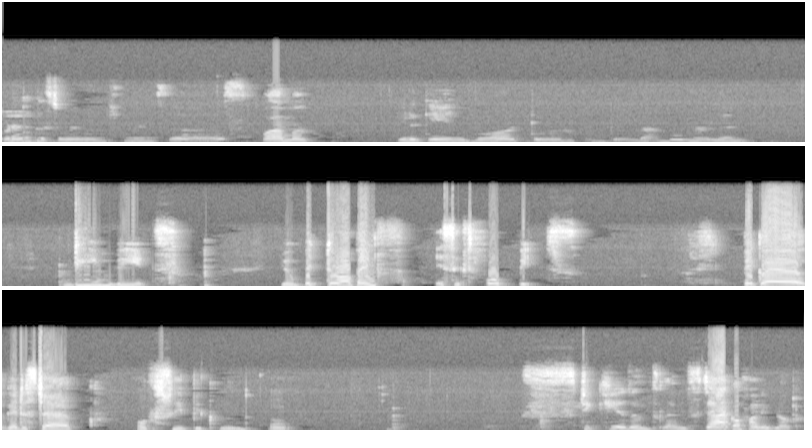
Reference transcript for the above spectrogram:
What are the customer mentions? Uh, farmer. Hurricane, water, bamboo, melon. Dean beats. You be dropping 64 bits. Pick a get a stack of sea pickled. Oh. Stickier than slime. Stack of honey block.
